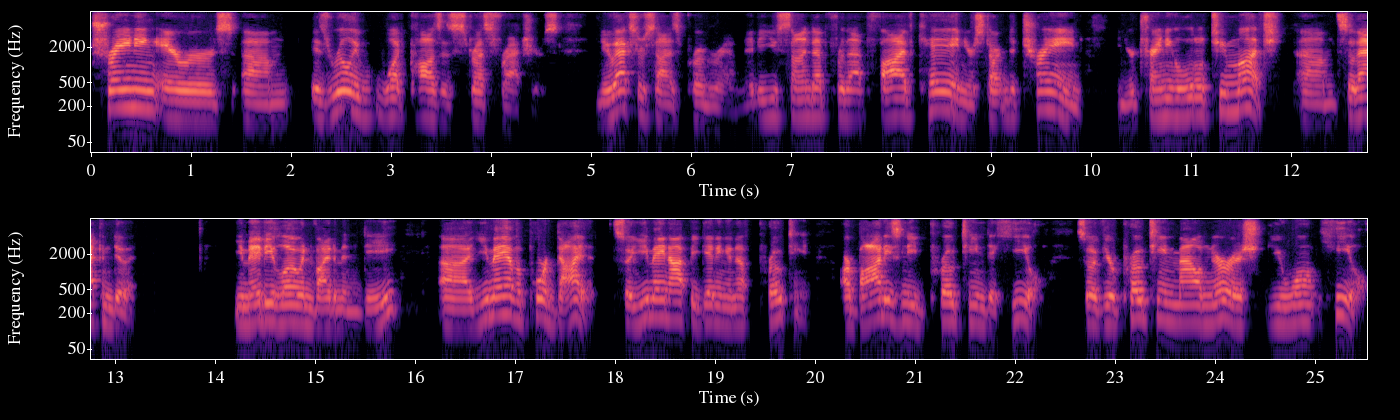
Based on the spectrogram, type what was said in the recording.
training errors um, is really what causes stress fractures. New exercise program. Maybe you signed up for that 5K and you're starting to train and you're training a little too much. Um, so that can do it. You may be low in vitamin D. Uh, you may have a poor diet. So you may not be getting enough protein. Our bodies need protein to heal. So if you're protein malnourished, you won't heal.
